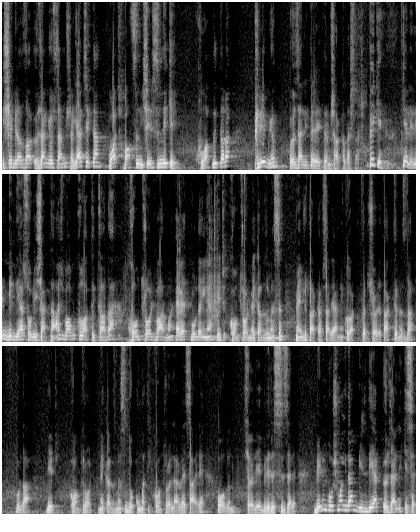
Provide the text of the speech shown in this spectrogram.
işe biraz daha özen göstermiş ve gerçekten Watch Buds'ın içerisindeki kulaklıklara premium özellikler eklemiş arkadaşlar. Peki gelelim bir diğer soru işaretine. Acaba bu kulaklıklarda kontrol var mı? Evet burada yine bir kontrol mekanizması mevcut arkadaşlar. Yani kulaklıkları şöyle taktığınızda burada bir kontrol mekanizması, dokunmatik kontroller vesaire olduğunu söyleyebiliriz sizlere. Benim hoşuma giden bir diğer özellik ise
